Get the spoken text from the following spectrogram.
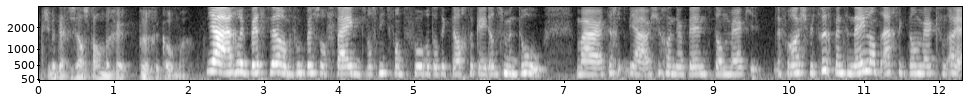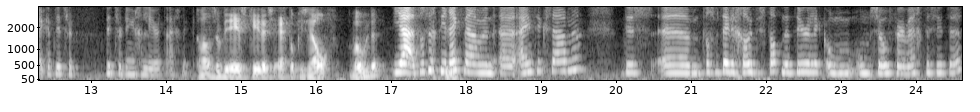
Dus je bent echt zelfstandiger teruggekomen. Ja, eigenlijk best wel. En dat vond ik best wel fijn. Het was niet van tevoren dat ik dacht, oké, dat is mijn doel. Maar ja, als je gewoon daar bent, dan merk je... En vooral als je weer terug bent in Nederland eigenlijk, dan merk je van... Oh ja, ik heb dit soort, dit soort dingen geleerd eigenlijk. En was het ook de eerste keer dat je echt op jezelf woonde? Ja, het was echt direct na mijn eh, eindexamen. Dus ehm, het was meteen een grote stap natuurlijk om, om zo ver weg te zitten.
